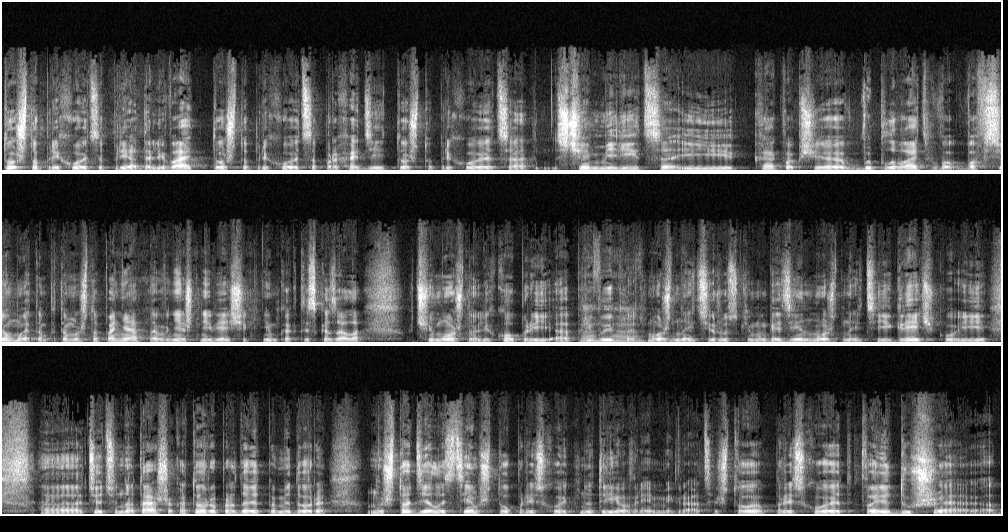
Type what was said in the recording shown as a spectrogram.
то, что приходится преодолевать, то, что приходится проходить, то, что приходится с чем мириться и как вообще выплывать во, во всем этом. Потому что, понятно, внешние вещи, к ним, как ты сказала, очень можно легко при, э, привыкнуть. Uh-huh. Можно найти русский магазин, можно найти и гречку, и э, тетю Наташу, которая продает помидоры. Но что делать с тем, что происходит внутри во время миграции? Что происходит в твоей душе?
